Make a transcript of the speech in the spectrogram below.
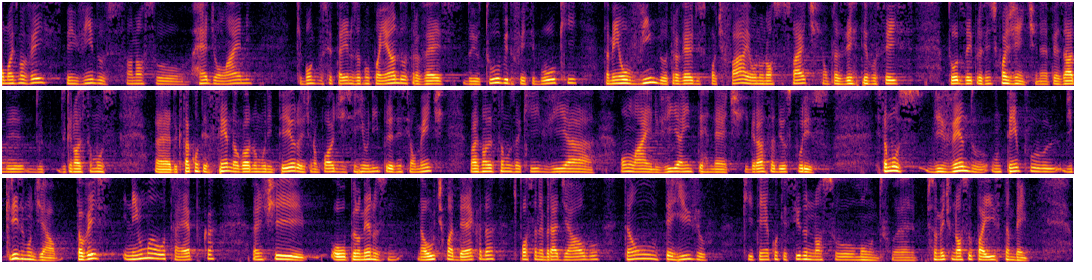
Bom, mais uma vez, bem-vindos ao nosso Red Online. Que bom que você está aí nos acompanhando através do YouTube, do Facebook, também ouvindo através do Spotify ou no nosso site. É um prazer ter vocês todos aí presentes com a gente, né? Apesar de, do, do que nós estamos, é, do que está acontecendo agora no mundo inteiro, a gente não pode se reunir presencialmente, mas nós estamos aqui via online, via internet. E graças a Deus por isso. Estamos vivendo um tempo de crise mundial. Talvez em nenhuma outra época a gente, ou pelo menos na última década, a gente possa lembrar de algo tão terrível que tem acontecido no nosso mundo, é, principalmente no nosso país também.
